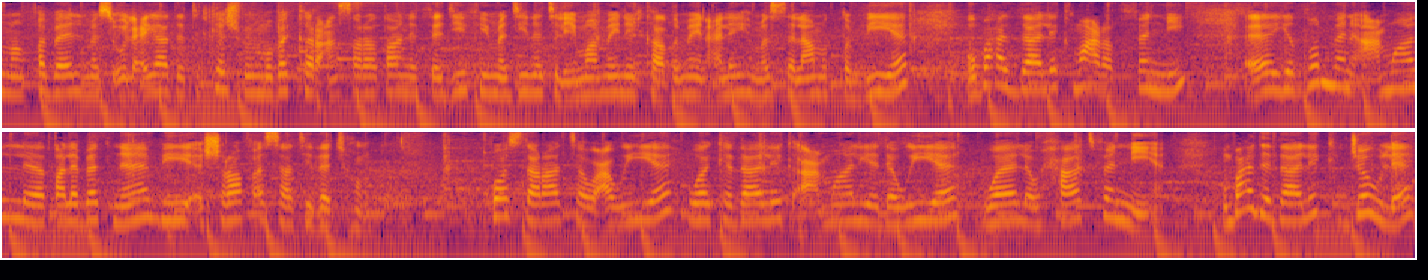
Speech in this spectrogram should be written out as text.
من قبل مسؤول عيادة الكشف المبكر عن سرطان الثدي في مدينة الإمامين الكاظمين عليهم السلام الطبية. وبعد ذلك معرض فني يتضمن أعمال طلبتنا بإشراف أساتذتهم. بوسترات توعوية وكذلك أعمال يدوية ولوحات فنية. وبعد ذلك جولة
